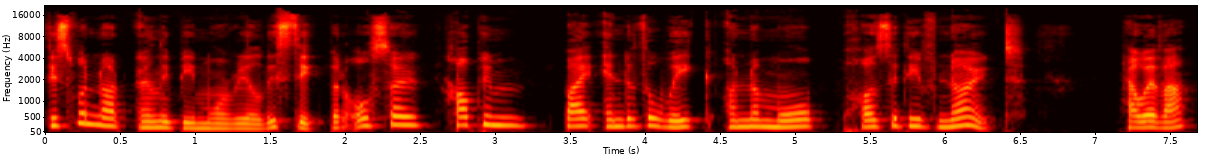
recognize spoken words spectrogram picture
this would not only be more realistic, but also help him by end of the week on a more positive note. However,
